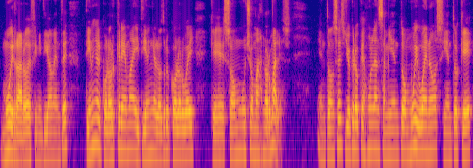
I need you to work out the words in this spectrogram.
muy raro definitivamente, tienen el color crema y tienen el otro colorway que son mucho más normales. Entonces yo creo que es un lanzamiento muy bueno, siento que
